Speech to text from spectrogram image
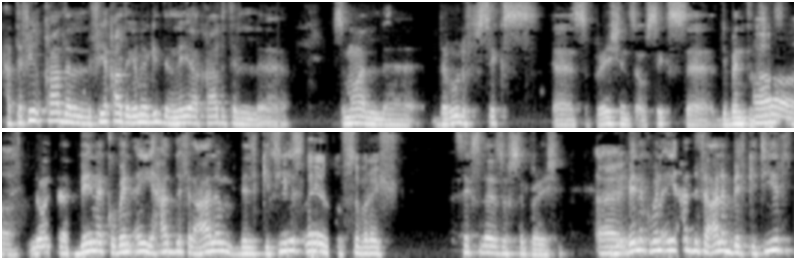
حتى في القاعده في قاعدة جميلة جدا اللي هي قاعدة يسموها the rule of 6 separations أو 6 dependences اللي هو أنت بينك وبين أي حد في العالم بالكثير 6 layers of separation. 6 layers of separation. آه، بينك وبين أي حد في العالم بالكثير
